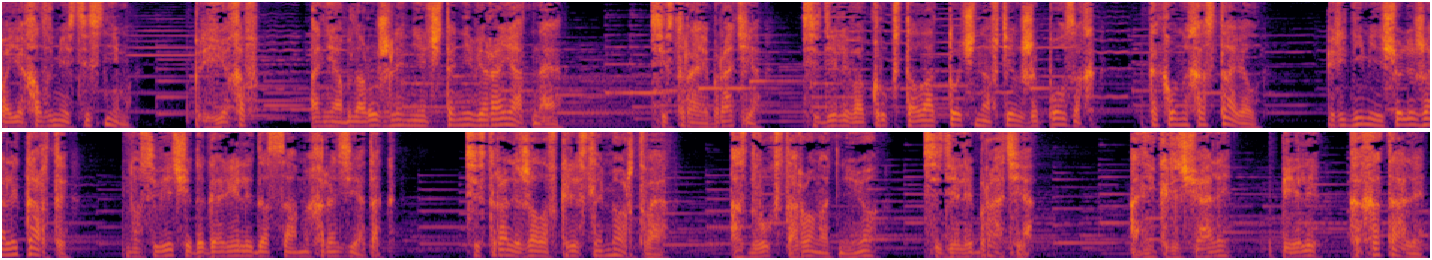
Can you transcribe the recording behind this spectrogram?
поехал вместе с ним. Приехав, они обнаружили нечто невероятное. Сестра и братья сидели вокруг стола точно в тех же позах, как он их оставил. Перед ними еще лежали карты, но свечи догорели до самых розеток. Сестра лежала в кресле мертвая, а с двух сторон от нее – сидели братья. Они кричали, пели, хохотали.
